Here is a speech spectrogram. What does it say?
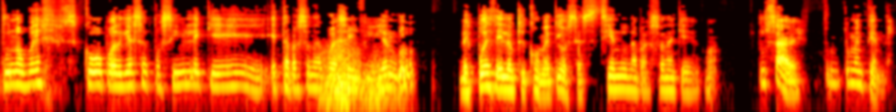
tú no ves cómo podría ser posible que esta persona pueda seguir viviendo después de lo que cometió, o sea, siendo una persona que, bueno, tú sabes, tú, tú me entiendes.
